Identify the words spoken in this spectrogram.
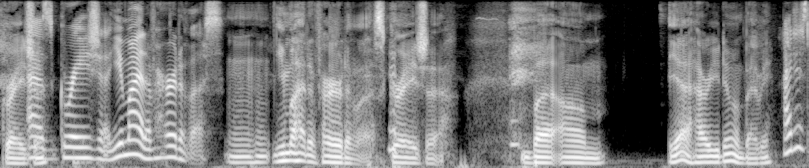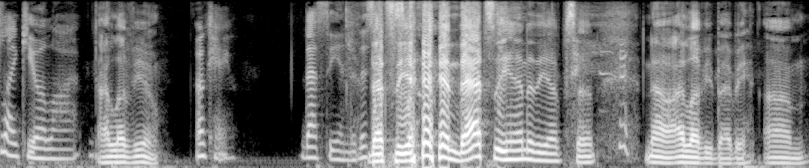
Graja. as Graja. You might have heard of us. hmm You might have heard of us, Graja. but um, yeah. How are you doing, baby? I just like you a lot. I love you. Okay. That's the end of this. That's episode. the end. That's the end of the episode. No, I love you, baby. Um,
